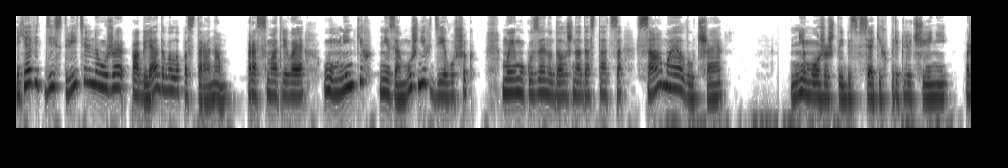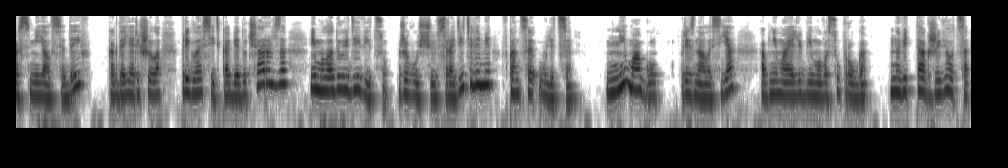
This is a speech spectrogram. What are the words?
Я ведь действительно уже поглядывала по сторонам, рассматривая умненьких, незамужних девушек. Моему кузену должна достаться самая лучшая. «Не можешь ты без всяких приключений», — рассмеялся Дэйв когда я решила пригласить к обеду Чарльза и молодую девицу, живущую с родителями в конце улицы. «Не могу», — призналась я, обнимая любимого супруга. «Но ведь так живется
